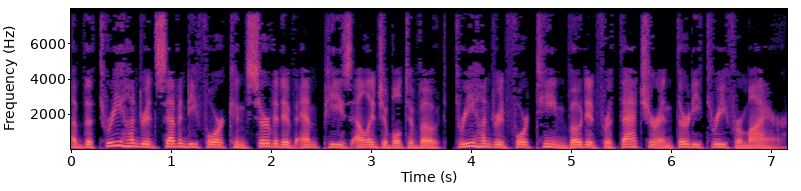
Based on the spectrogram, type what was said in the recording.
Of the 374 Conservative MPs eligible to vote, 314 voted for Thatcher and 33 for Meyer.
